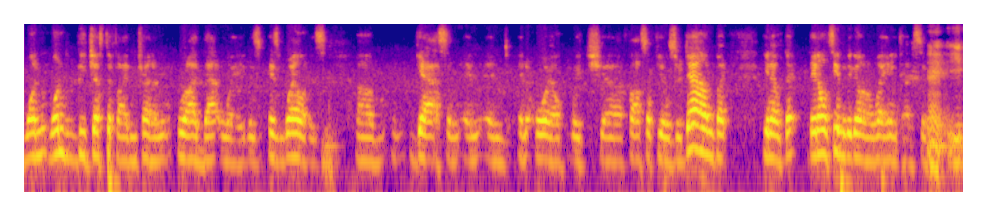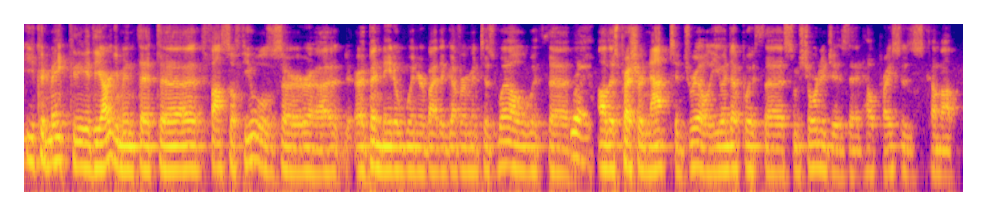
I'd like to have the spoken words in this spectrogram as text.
one one would be justified in trying to ride that wave as, as well as um, gas and, and, and, and oil, which uh, fossil fuels are down, but you know they, they don't seem to be going away anytime soon. You, could make the, the argument that uh, fossil fuels are uh, have been made a winner by the government as well, with uh, right. all this pressure not to drill. You end up with uh, some shortages that help prices come up.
